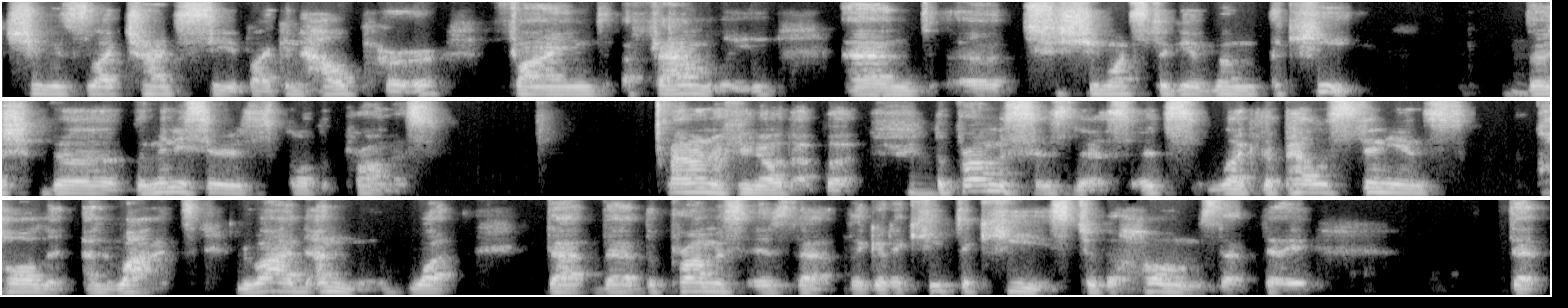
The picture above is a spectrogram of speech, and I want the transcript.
she was like trying to see if I can help her find a family, and uh, she wants to give them a key. The the the miniseries is called The Promise. I don't know if you know that, but mm-hmm. the promise is this: it's like the Palestinians call it al-wa'd, al-wa'd what that that the promise is that they're going to keep the keys to the homes that they that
